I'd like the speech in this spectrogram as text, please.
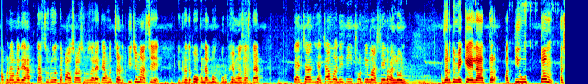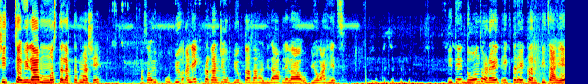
कोकणामध्ये आत्ता सुरू होता पावसाळा सुरू झाला आहे त्यामुळे चढतीचे मासे इकडे तर कोकणात भरपूर फेमस असतात. त्याच्यात ह्याच्यामध्ये ती छोटी मासे घालून जर तुम्ही केला तर अतिउत्तम अशी चवीला मस्त लागतात मासे. असा उपयोग अनेक प्रकारचे उपयुक्त असा हळदीचा आपल्याला उपयोग आहेच. इथे दोन झाडं आहेत. एक तर हे करटीचं आहे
